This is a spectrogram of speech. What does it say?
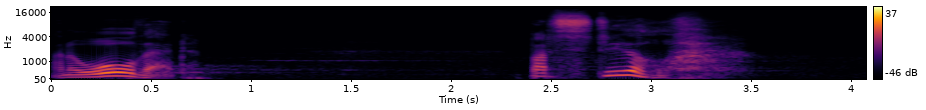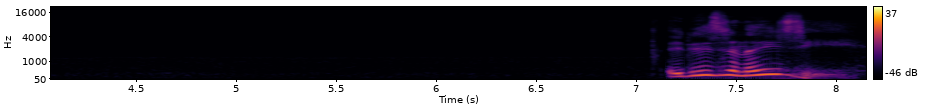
I know all that. But still, it isn't easy.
